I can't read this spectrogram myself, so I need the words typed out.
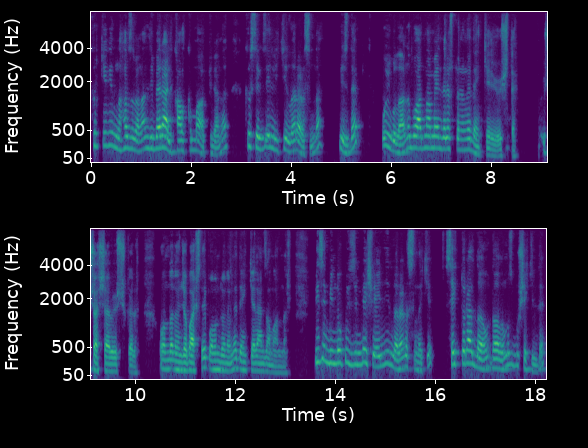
47 yılında hazırlanan liberal kalkınma planı 48-52 yıllar arasında bizde uygulandı. Bu Adnan Menderes dönemine denk geliyor işte. 3 aşağı 5 yukarı. Ondan önce başlayıp onun dönemine denk gelen zamanlar. Bizim 1925 ve 50 yıllar arasındaki sektörel dağ- dağılımımız bu şekilde.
